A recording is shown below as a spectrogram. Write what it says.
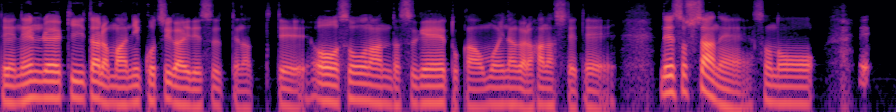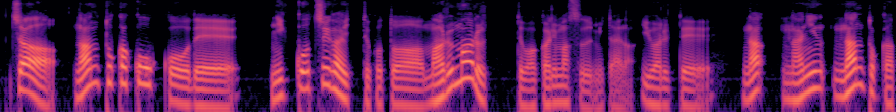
で、年齢聞いたらまあ2個違いですってなってて、ああ、そうなんだ、すげえとか思いながら話してて、で、そしたらね、その、え、じゃあ、なんとか高校で2個違いってことは、〇〇ってわかります？みたいな言われて、な、何、なんとかっ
